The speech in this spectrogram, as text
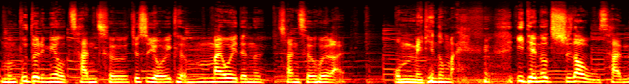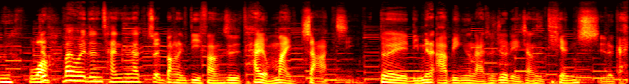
我们部队里面有餐车，就是有一个麦味登的餐车回来，我们每天都买，一天都吃到午餐。哇，麦味登餐车它最棒的地方是它有卖炸鸡，对里面的阿兵哥来说就有点像是天使的感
